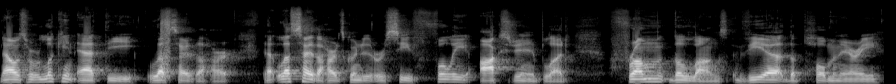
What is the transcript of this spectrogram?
Now, as we're looking at the left side of the heart, that left side of the heart is going to receive fully oxygenated blood from the lungs via the pulmonary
